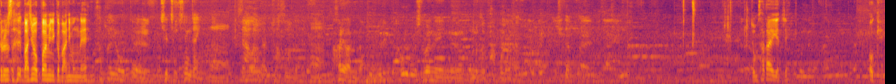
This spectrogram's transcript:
그래서 마지막 밤이니까 많이 먹네. 사파이어 호텔 7층 수영장입니다. 어, 풍경이 아주 좋습니다. 어. 화려합니다. 주변에 있는 건물들 다 보여요. 좀 사가야겠지? 오케이.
